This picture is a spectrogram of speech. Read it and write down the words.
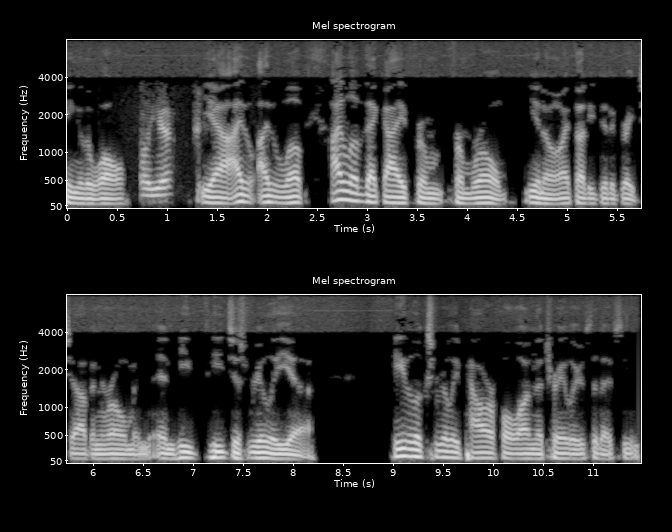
King of the Wall. Oh yeah, Yeah, I I love I love that guy from from Rome. You know, I thought he did a great job in Rome, and and he he just really uh he looks really powerful on the trailers that I've seen.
